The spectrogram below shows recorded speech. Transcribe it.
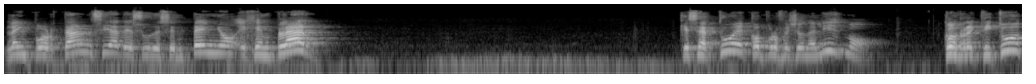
la importancia de su desempeño ejemplar, que se actúe con profesionalismo, con rectitud,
